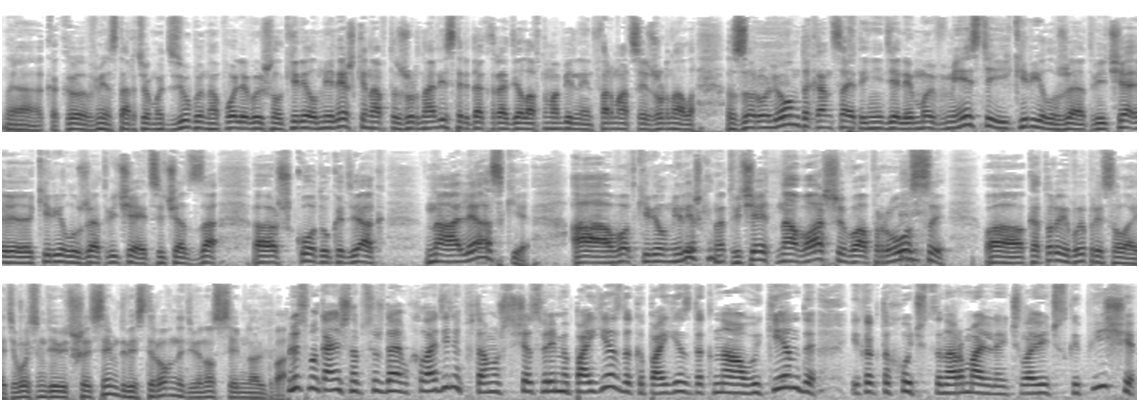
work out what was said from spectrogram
э, как вместо Артема Дзюбы, на поле вышел Кирилл Мелешкин, автожурналист, редактор отдела автомобильной информации журнала «За рулем». До конца этой недели мы вместе, и Кирилл уже, отвеча... Кирилл уже отвечает сейчас за «Шкоду Кодиак» на Аляске. А вот Кирилл Мелешкин отвечает на ваши вопросы, которые вы присылаете. 8967 200 ровно 9702. Плюс мы, конечно, обсуждаем холодильник, потому что сейчас время поездок и поездок на уикенды, и как-то хочется нормальной человеческой пищи.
